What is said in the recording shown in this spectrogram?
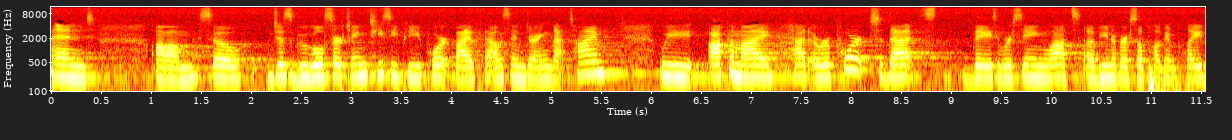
And um, so just Google searching TCP port 5000 during that time. We, Akamai had a report that they were seeing lots of universal plug and play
